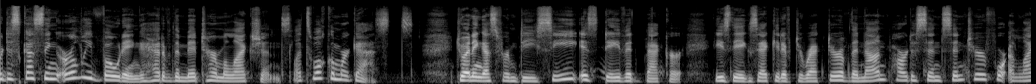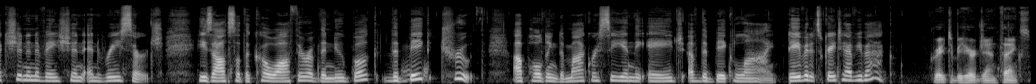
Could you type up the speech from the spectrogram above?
We're discussing early voting ahead of the midterm elections. Let's welcome our guests. Joining us from D.C. is David Becker. He's the executive director of the Nonpartisan Center for Election Innovation and Research. He's also the co author of the new book, The Big Truth Upholding Democracy in the Age of the Big Lie. David, it's great to have you back. Great to be here, Jen. Thanks.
